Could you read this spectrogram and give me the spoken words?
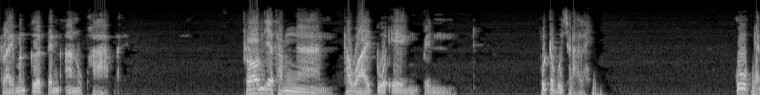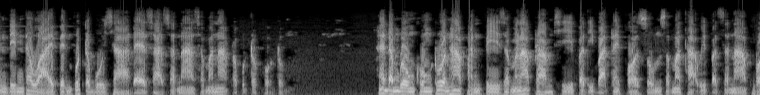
ตรัยมันเกิดเป็นอนุภาพเลย พร้อมที่จะทำงานถวายตัวเองเป็นพุทธบูชาเลยกู้แผ่นดินถวายเป็นพุทธบูชาแด่ศาสนาสมณะพระพุทธโคดม ให้ดำรงคงท่วนห้าพันปี สมณะพราหมณ์ชีปฏิบัติให้พอสมสมถาวิปัสนาพอ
